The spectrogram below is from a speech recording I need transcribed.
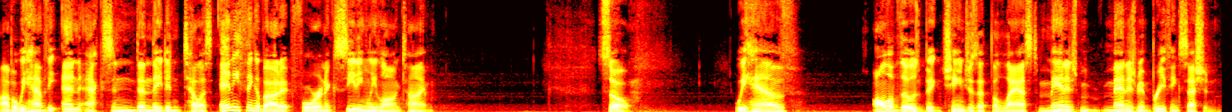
Uh, but we have the NX, and then they didn't tell us anything about it for an exceedingly long time. So we have all of those big changes at the last management management briefing session.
